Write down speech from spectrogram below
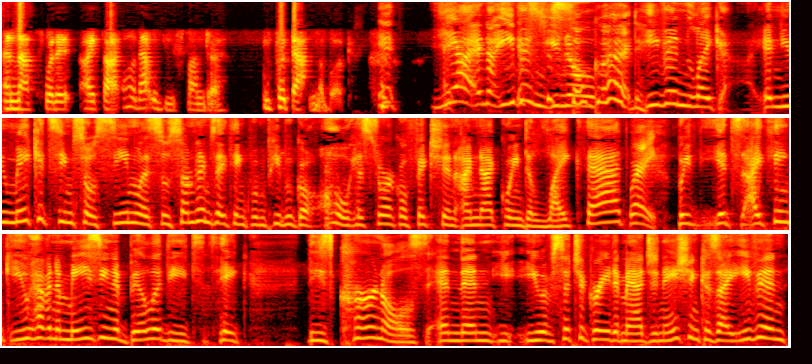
And that's what it. I thought, oh, that would be fun to put that in the book. It, Yeah, and I even It's just you know so good. Even like and you make it seem so seamless. So sometimes I think when people go, "Oh, historical fiction, I'm not going to like that." Right. But it's I think you have an amazing ability to take these kernels and then you, you have such a great imagination because I even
